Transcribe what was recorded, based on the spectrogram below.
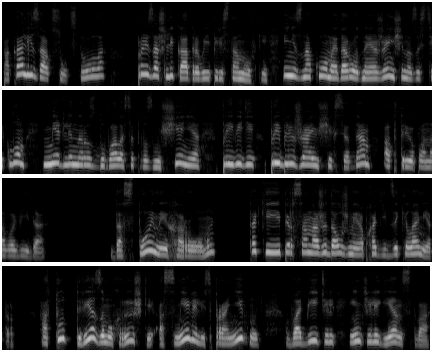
Пока Лиза отсутствовала, произошли кадровые перестановки, и незнакомая дородная женщина за стеклом медленно раздувалась от возмущения при виде приближающихся дам обтрепанного вида. Достойные хоромы, такие персонажи должны обходить за километр. А тут две замухрышки осмелились проникнуть в обитель интеллигентства,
